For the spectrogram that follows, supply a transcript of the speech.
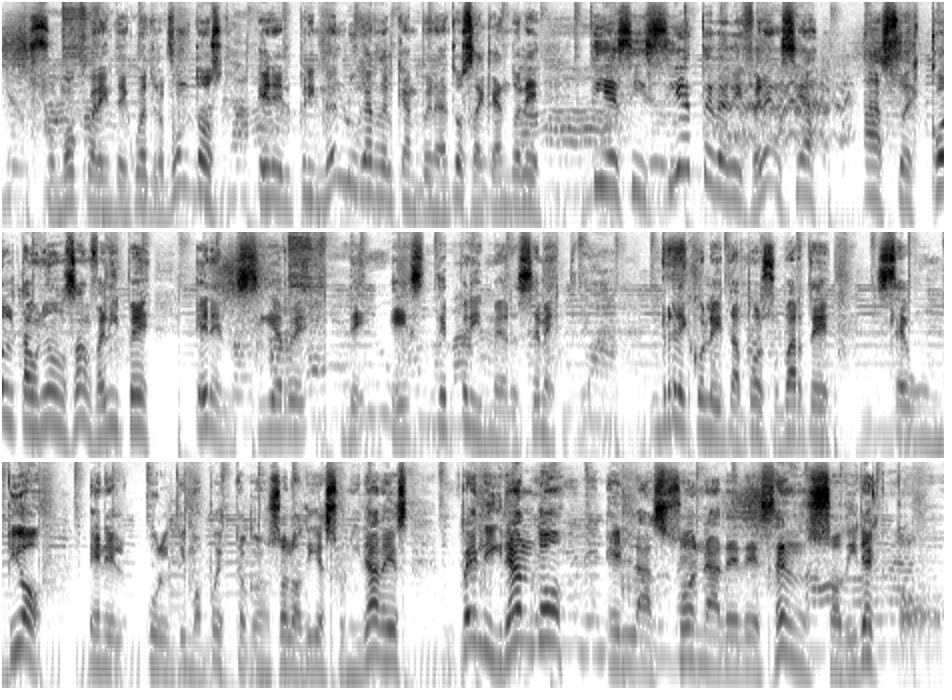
sumó 44 puntos en el primer lugar del campeonato, sacándole 17 de diferencia a su escolta Unión San Felipe en el cierre de este primer semestre. Recoleta, por su parte, se hundió en el último puesto con solo 10 unidades, peligrando en la zona de descenso directo.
